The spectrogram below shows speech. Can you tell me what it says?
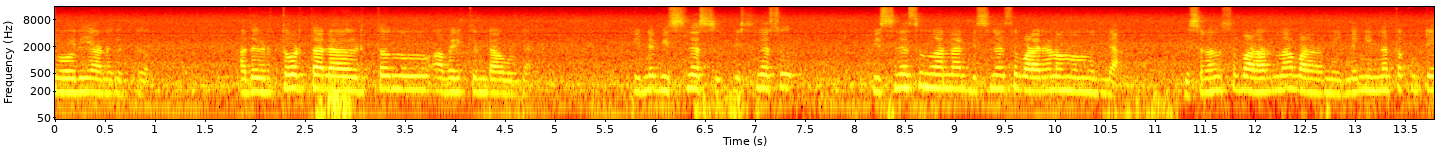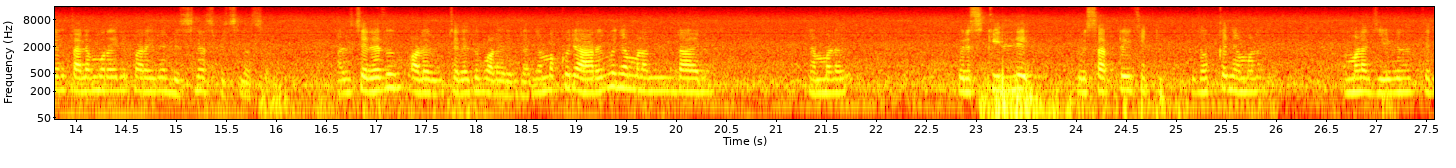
ജോലിയാണ് കിട്ടുക. അത് എടുത്തു കൊടുത്താൽ ആ എടുത്തൊന്നും അവർക്ക് ഉണ്ടാവില്ല. പിന്നെ ബിസിനസ് ബിസിനസ് ബിസിനസ് എന്ന് പറഞ്ഞാൽ ബിസിനസ് വളരണമെന്നൊന്നുമില്ല. ബിസിനസ് വളർന്നാൽ വളർന്നില്ലെങ്കിൽ ഇന്നത്തെ കുട്ടികൾ തലമുറയിൽ പറയുന്ന ബിസിനസ് ബിസിനസ് അത് ചിലത് വളരും ചിലത് വളരില്ല നമുക്കൊരു അറിവ് നമ്മളെന്തായാലും നമ്മൾ ഒരു സ്കില്ല് ഒരു സർട്ടിഫിക്കറ്റ് ഇതൊക്കെ നമ്മൾ നമ്മളെ ജീവിതത്തിൽ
